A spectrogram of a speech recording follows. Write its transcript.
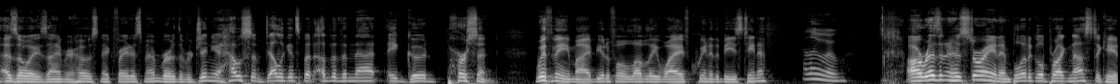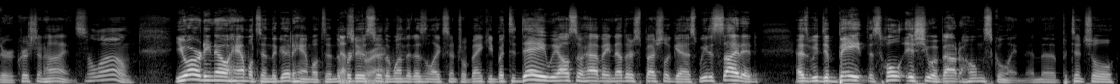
as always, I'm your host, Nick Freitas, member of the Virginia House of Delegates, but other than that, a good person. With me, my beautiful, lovely wife, Queen of the Bees, Tina. Hello. Our resident historian and political prognosticator, Christian Hines. Hello. You already know Hamilton, the good Hamilton, the That's producer, correct. the one that doesn't like central banking. But today we also have another special guest. We decided as we debate this whole issue about homeschooling and the potential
